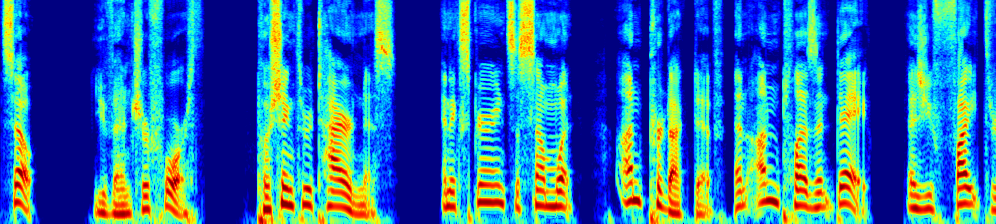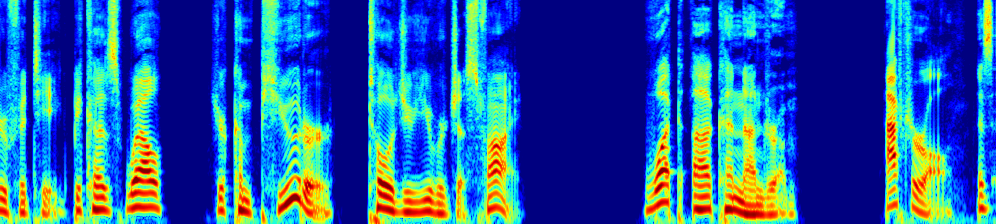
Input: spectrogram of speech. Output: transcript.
So, you venture forth, pushing through tiredness, and experience a somewhat unproductive and unpleasant day as you fight through fatigue because, well, your computer told you you were just fine. What a conundrum. After all, as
